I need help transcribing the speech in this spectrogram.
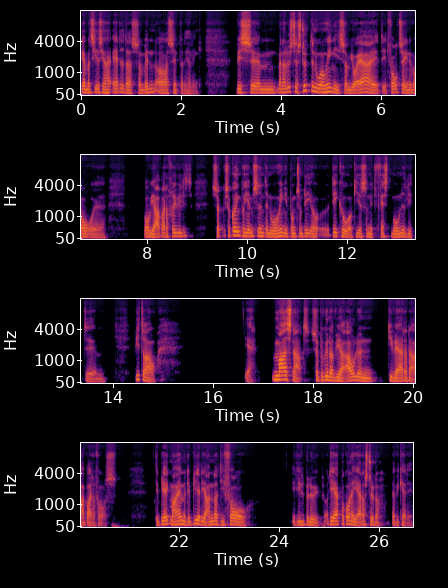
ja Mathias, jeg har addet dig som ven og sendt dig det her link. Hvis øh, man har lyst til at støtte den uafhængige, som jo er et, et foretagende, hvor, øh, hvor vi arbejder frivilligt, så, så gå ind på hjemmesiden denuafhængige.dk og giv os sådan et fast månedligt øh, bidrag. Ja, meget snart, så begynder vi at aflønne de værter, der arbejder for os. Det bliver ikke mig, men det bliver de andre, de får et lille beløb. Og det er på grund af jer, der støtter, at vi kan det.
